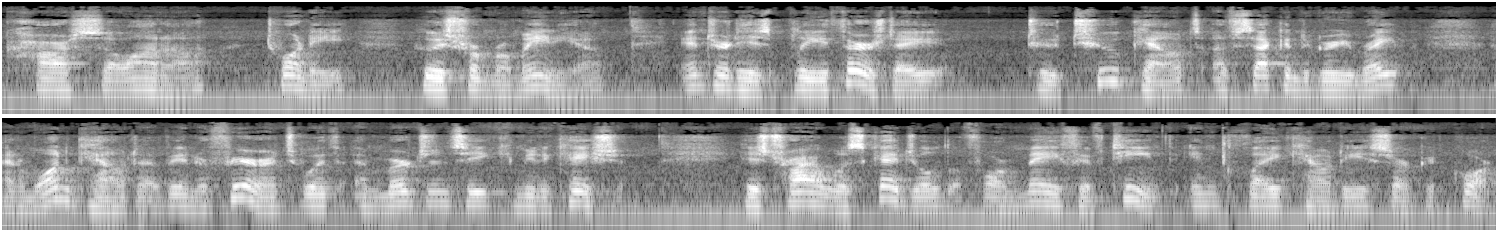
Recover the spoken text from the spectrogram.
Carsoana, 20, who is from Romania, entered his plea Thursday to two counts of second degree rape and one count of interference with emergency communication. His trial was scheduled for May 15th in Clay County Circuit Court.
